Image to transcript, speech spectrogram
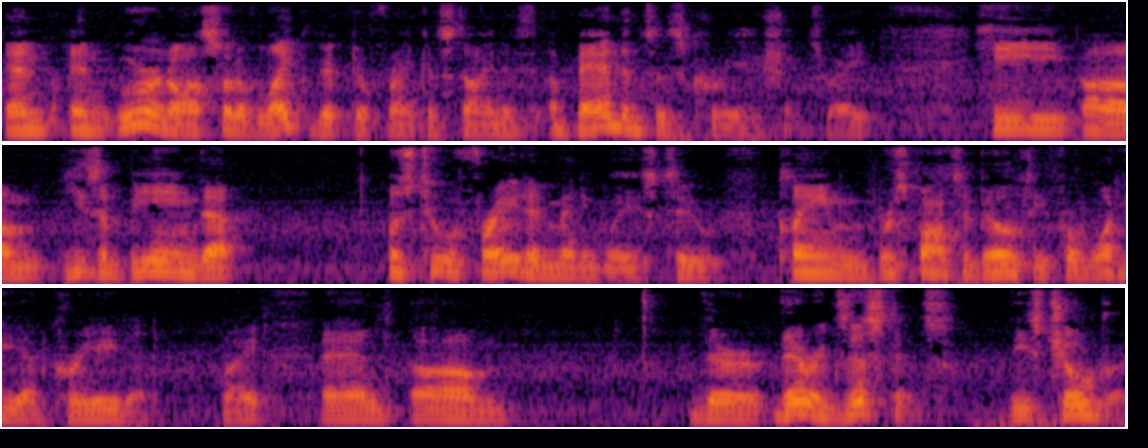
And and Uranus, sort of like Victor Frankenstein, is abandons his creations, right? He um, he's a being that was too afraid in many ways to claim responsibility for what he had created, right? And um, their their existence, these children,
